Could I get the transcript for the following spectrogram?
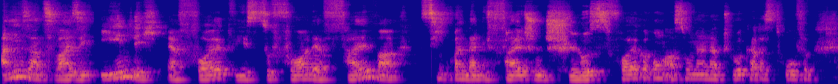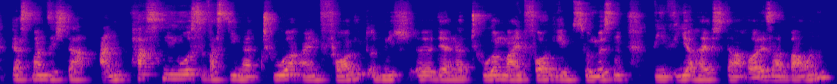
ansatzweise ähnlich erfolgt, wie es zuvor der Fall war, zieht man dann die falschen Schlussfolgerungen aus so einer Naturkatastrophe, dass man sich da anpassen muss, was die Natur einem vorgibt und nicht äh, der Natur meint vorgeben zu müssen, wie wir halt da Häuser bauen?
